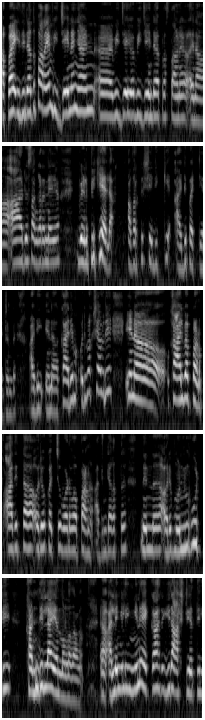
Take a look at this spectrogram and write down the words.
അപ്പോൾ ഇതിന്റെ അകത്ത് പറയാം വിജയിനെ ഞാൻ വിജയോ വിജയിന്റെ പ്രസ്ഥാന ആ ഒരു സംഘടനയെ വെളുപ്പിക്കുകയല്ല. അവർക്ക് ശരിക്ക് അടി പറ്റിയിട്ടുണ്ട്. അടി എന്നാ കാര്യം ഒരുപക്ഷെ അവർ എന്നാ കാൽവെപ്പാണ്. ആദ്യത്തെ ഒരു കൊച്ചുകോട് വെപ്പാണ് അതിന്റെ അകത്ത് നിന്ന് അവർ മുൻകൂട്ടി കണ്ടില്ല എന്നുള്ളതാണ്. അല്ലെങ്കിൽ ഇങ്ങനെയൊക്കെ ഈ രാഷ്ട്രീയത്തിൽ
